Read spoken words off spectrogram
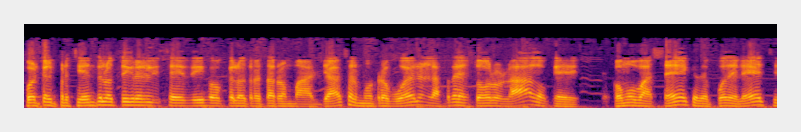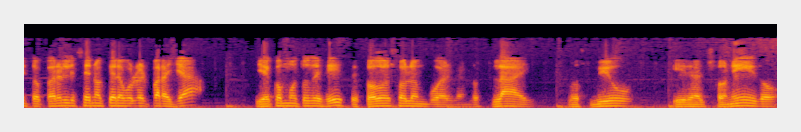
porque el presidente de los Tigres Licey dijo que lo trataron mal, ya se armó un en las redes en todos los lados, que cómo va a ser, que después del éxito, ahora el Licey no quiere volver para allá. Y es como tú dijiste, todo eso lo envuelven, los likes, los views y del sonido,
